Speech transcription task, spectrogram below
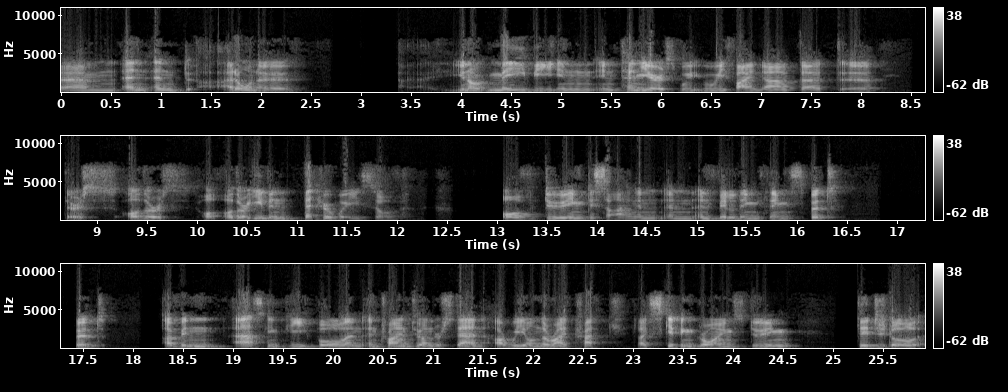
um, and and i don't want to you know maybe in in 10 years we we find out that uh, there's others other even better ways of of doing design and and, and building things but but I've been asking people and, and trying to understand are we on the right track? Like skipping drawings, doing digital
